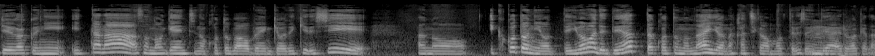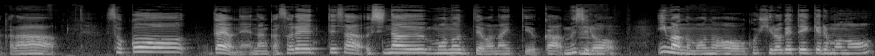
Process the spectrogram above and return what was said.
留学に行ったらその現地の言葉を勉強できるしあの行くことによって今まで出会ったことのないような価値観を持ってる人に出会えるわけだから、そこだよね。なんかそれってさ失うものではないっていうかむしろ今のものをこう広げていけるもの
